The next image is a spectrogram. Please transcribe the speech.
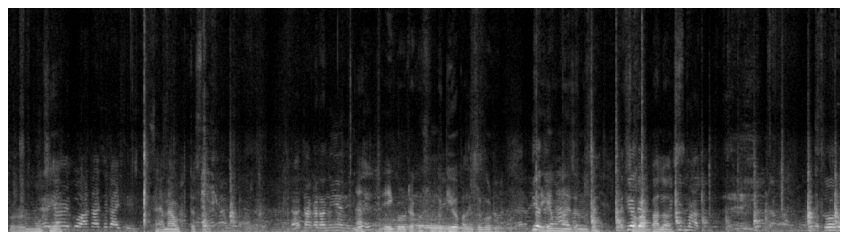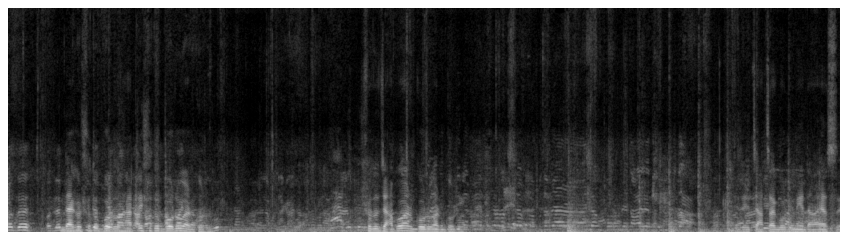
গরুর মুখে উঠতেছে। এই গরুটা খুব সুন্দর গৃহপালিত গরু। দেখে মনে হয় যে স্বভাব ভালো আছে। দেখো, শুধু গরুর হাটে শুধু গরু আর গরু। শুধু যাব আর গরু আর গরু। যে চাচা গরু নিয়ে দাঁড়ায় আছে।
